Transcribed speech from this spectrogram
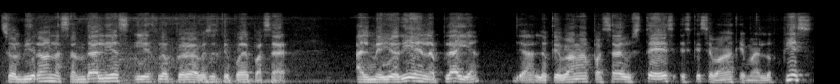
se olvidaron las sandalias, y es lo peor a veces que puede pasar. Al mediodía en la playa, ya, lo que van a pasar ustedes es que se van a quemar los pies,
